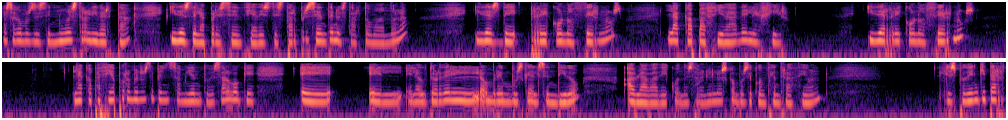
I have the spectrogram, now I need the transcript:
las hagamos desde nuestra libertad y desde la presencia, desde estar presente en estar tomándola y desde reconocernos la capacidad de elegir y de reconocernos la capacidad por lo menos de pensamiento. Es algo que eh, el, el autor del hombre en busca del sentido hablaba de cuando estaban en los campos de concentración, les podían quitar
